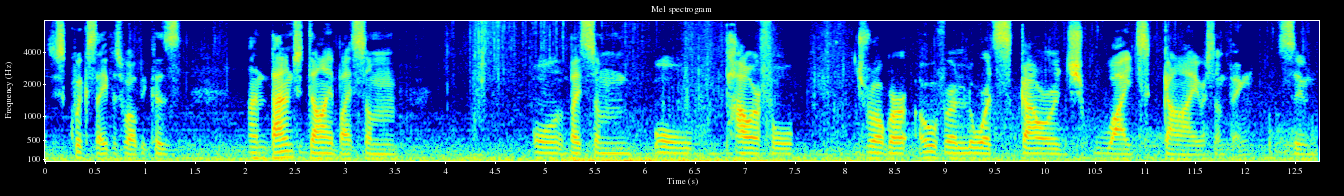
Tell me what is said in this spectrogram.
I'll just quick save as well because I'm bound to die by some all by some all powerful Draugr Overlord Scourge white guy or something soon.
